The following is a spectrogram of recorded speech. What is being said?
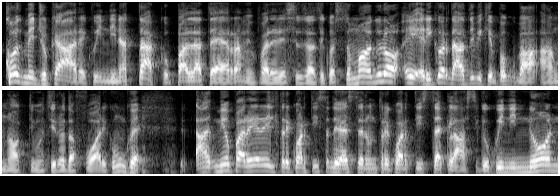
Come giocare quindi in attacco, palla a terra, a mio parere se usate questo modulo e ricordatevi che Pogba ha un ottimo tiro da fuori. Comunque a mio parere il trequartista deve essere un trequartista classico, quindi non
